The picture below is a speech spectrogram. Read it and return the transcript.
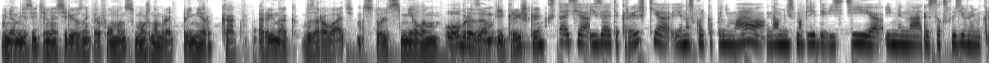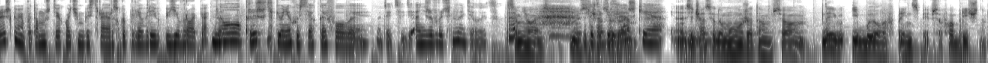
в нем действительно серьезный перформанс. Можно брать пример, как рынок взорвать столь смелым образом и крышкой. Кстати, из-за этой крышки, я насколько понимаю, нам не смогли довести именно с эксклюзивными крышками, потому что их очень быстро раскупили в Европе. Но крышечки у них у всех кайфовые. Вот эти, они же вручную делаются. Сомневаюсь. Ну, вот сейчас эти деревяшки... уже, э, сейчас, я думаю, уже там все, да и, и было, в принципе, все фабрично.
